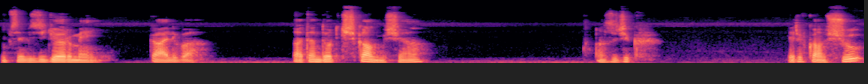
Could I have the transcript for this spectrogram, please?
kimse bizi görmeyin galiba. Zaten 4 kişi kalmış ya. Azıcık herif kalmış. Şu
